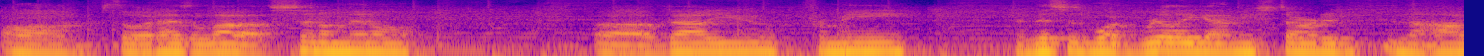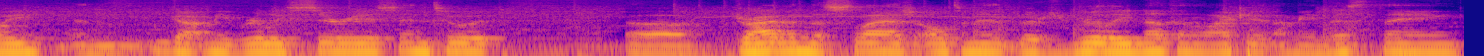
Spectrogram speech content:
Um, so it has a lot of sentimental uh, value for me and this is what really got me started in the hobby and got me really serious into it. Uh, driving the Slash Ultimate, there's really nothing like it. I mean, this thing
